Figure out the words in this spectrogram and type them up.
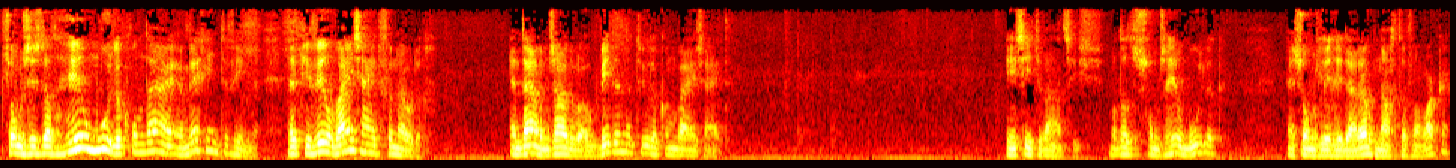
Soms is dat heel moeilijk om daar een weg in te vinden. Daar heb je veel wijsheid voor nodig. En daarom zouden we ook bidden natuurlijk om wijsheid. In situaties. Want dat is soms heel moeilijk. En soms lig je daar ook nachten van wakker.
